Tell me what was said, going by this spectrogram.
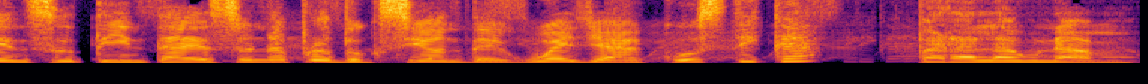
En su tinta es una producción de huella acústica para la UNAM.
